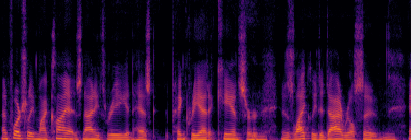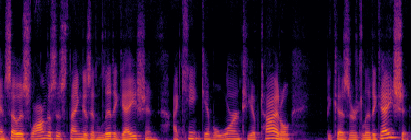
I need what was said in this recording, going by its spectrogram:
Unfortunately, my client is 93 and has pancreatic cancer and is likely to die real soon. And so, as long as this thing is in litigation, I can't give a warranty of title because there's litigation.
